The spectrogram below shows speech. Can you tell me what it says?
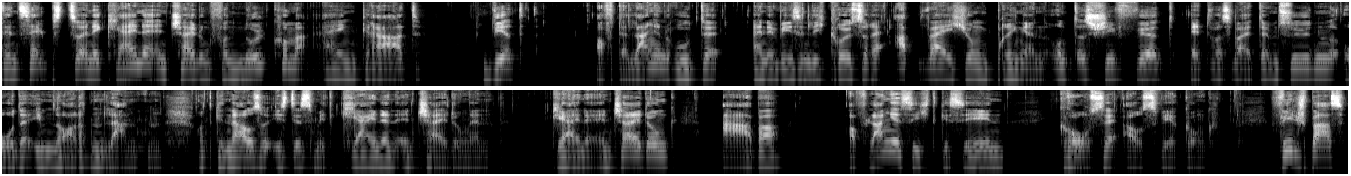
denn selbst so eine kleine Entscheidung von 0,1 Grad wird auf der langen Route eine wesentlich größere Abweichung bringen und das Schiff wird etwas weiter im Süden oder im Norden landen. Und genauso ist es mit kleinen Entscheidungen. Kleine Entscheidung, aber auf lange Sicht gesehen große Auswirkung. Viel Spaß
